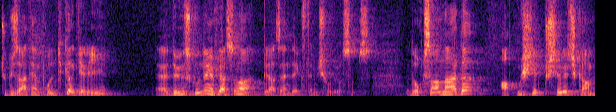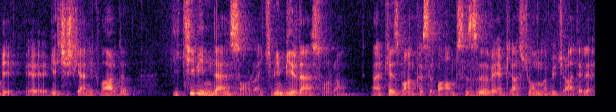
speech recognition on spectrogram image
Çünkü zaten politika gereği e, döviz kurunu enflasyona biraz endekslemiş oluyorsunuz. 90'larda 60-70'lere çıkan bir e, geçişkenlik vardı. 2000'den sonra, 2001'den sonra Merkez Bankası bağımsızlığı ve enflasyonla mücadele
